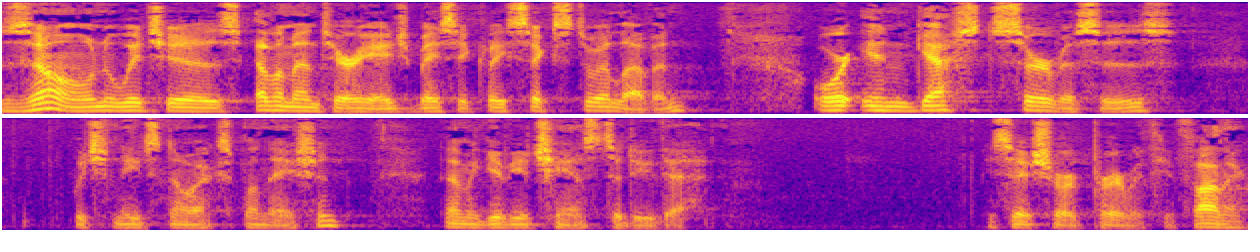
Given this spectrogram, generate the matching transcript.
zone, which is elementary age, basically six to 11, or in guest services, which needs no explanation, then we give you a chance to do that. You say a short prayer with you. Father,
